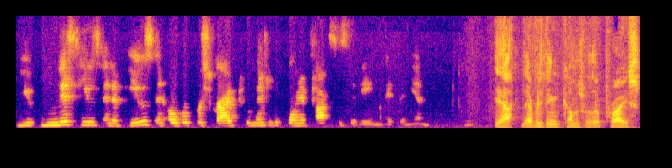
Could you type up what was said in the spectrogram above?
u- misused and abused and overprescribed to women to the point of toxicity, in my opinion. Yeah, everything comes with a price.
